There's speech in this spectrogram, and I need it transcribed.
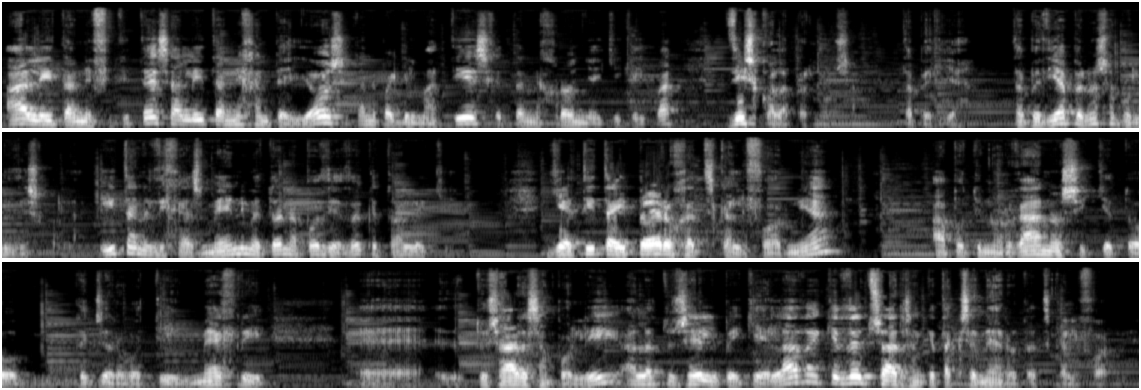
Άλλοι ήταν φοιτητές, άλλοι ήταν, είχαν τελειώσει, ήταν επαγγελματίες, ήταν χρόνια εκεί κλπ. Δύσκολα περνούσαν τα παιδιά. Τα παιδιά περνούσαν πολύ δύσκολα. Ήταν διχασμένοι με το ένα πόδι εδώ και το άλλο εκεί γιατί τα υπέροχα της Καλιφόρνια από την οργάνωση και το δεν ξέρω εγώ τι μέχρι ε, τους άρεσαν πολύ αλλά τους έλειπε και η Ελλάδα και δεν τους άρεσαν και τα ξενέρωτα της Καλιφόρνια.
